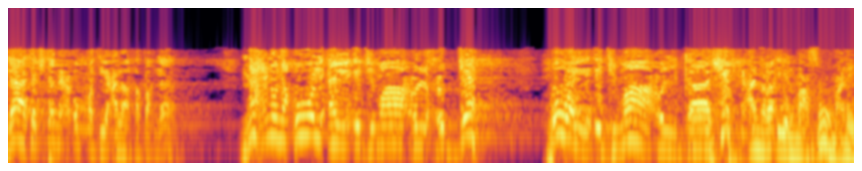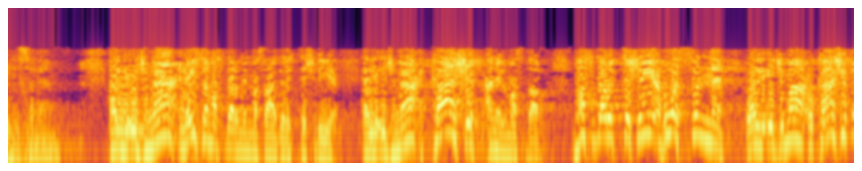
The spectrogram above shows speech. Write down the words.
لا تجتمع أمتي على خطأ لا. نحن نقول الإجماع الحجة هو الإجماع الكاشف عن رأي المعصوم عليه السلام. الإجماع ليس مصدر من مصادر التشريع. الإجماع كاشف عن المصدر. مصدر التشريع هو السنة والإجماع كاشف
